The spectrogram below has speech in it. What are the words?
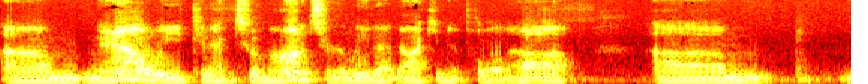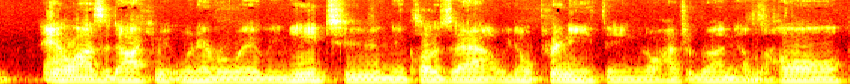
Um, now we connect to a monitor, to leave that document pulled up, um, analyze the document whatever way we need to, and then close out. We don't print anything. We don't have to run down the hall.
